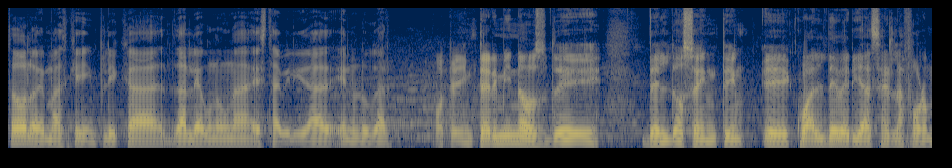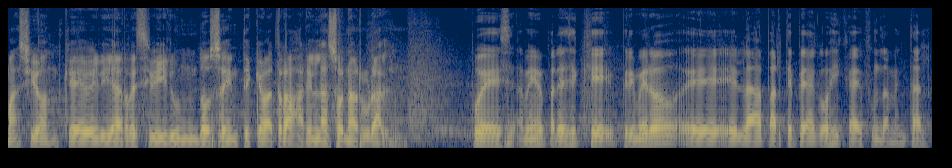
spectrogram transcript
todo lo demás que implica darle a uno una estabilidad en un lugar. Ok, en términos de, del docente, eh, ¿cuál debería ser la formación que debería recibir un docente que va a trabajar en la zona rural? Pues a mí me parece que primero eh, la parte pedagógica es fundamental.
